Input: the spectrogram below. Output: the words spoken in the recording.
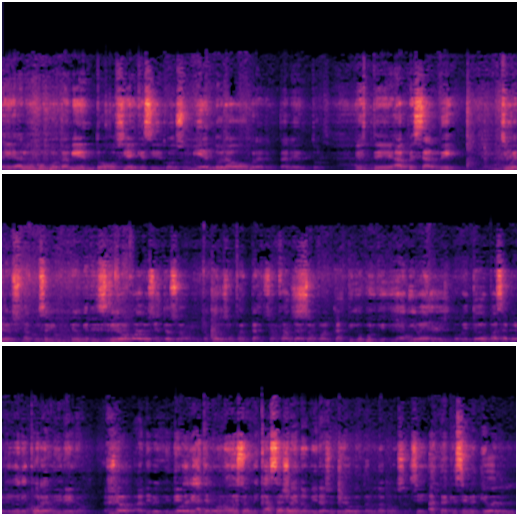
eh, algún comportamiento o si hay que seguir consumiendo la obra de un talento este, a pesar de. Y bueno, es una cosa que creo que es Y necesaria. los cuadros estos son, Los cuadros son fantásticos. son fantásticos. Son fantásticos porque Y a nivel, porque todo pasa por niveles por el dinero. Yo a nivel dinero. podría tener uno de esos en mi casa. yo? Bueno, mira, yo te voy a contar una cosa. Hasta que se vendió el,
